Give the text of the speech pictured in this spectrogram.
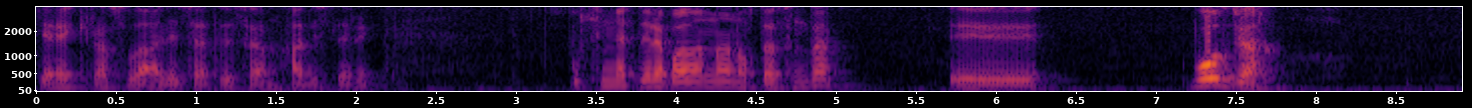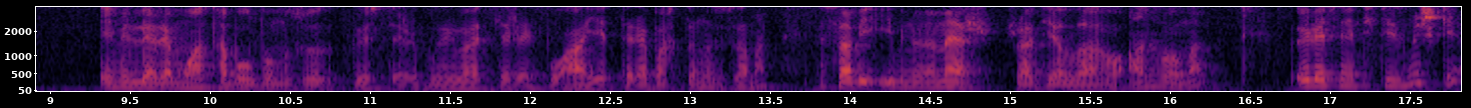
gerek Resulullah Aleyhisselatü Vesselam'ın hadisleri bu sünnetlere bağlanma noktasında e, bolca emirlere muhatap olduğumuzu gösterir bu rivayetlere, bu ayetlere baktığımız zaman. Mesela bir İbn Ömer radıyallahu anhuma öylesine titizmiş ki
